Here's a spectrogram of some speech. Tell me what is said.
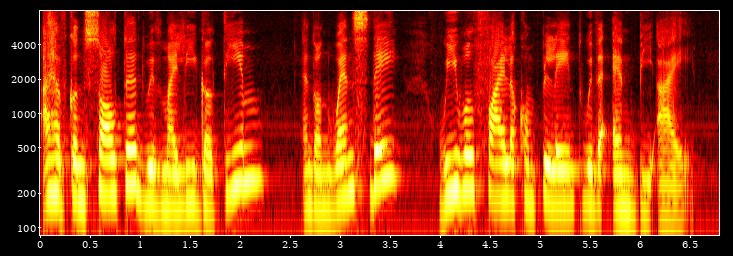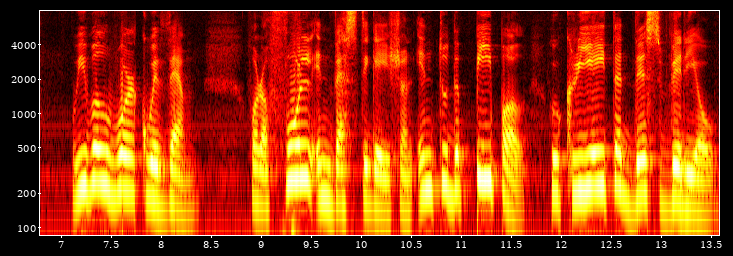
I have consulted with my legal team and on Wednesday, we will file a complaint with the NBI. We will work with them for a full investigation into the people who created this video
